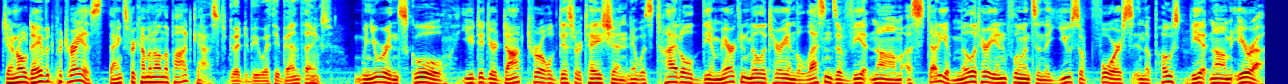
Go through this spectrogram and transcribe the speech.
General David Petraeus, thanks for coming on the podcast. Good to be with you, Ben. Thanks. When you were in school, you did your doctoral dissertation, and it was titled The American Military and the Lessons of Vietnam A Study of Military Influence and the Use of Force in the Post Vietnam Era.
